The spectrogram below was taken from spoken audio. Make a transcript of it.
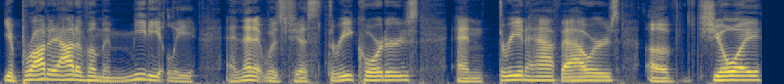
You brought it out of them immediately, and then it was just three quarters and three and a half hours of joy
